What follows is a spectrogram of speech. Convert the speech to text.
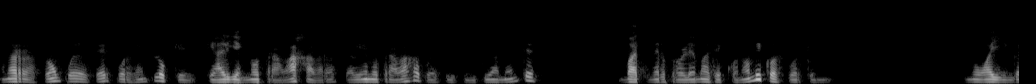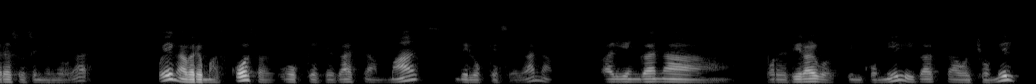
Una razón puede ser, por ejemplo, que, que alguien no trabaja, ¿verdad? Si alguien no trabaja, pues definitivamente va a tener problemas económicos porque no hay ingresos en el hogar. Pueden haber más cosas o que se gasta más de lo que se gana. Alguien gana por decir algo, 5 mil y gasta 8 mil.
